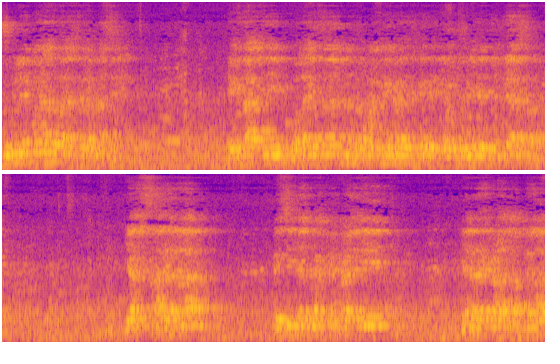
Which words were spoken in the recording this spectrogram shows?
जुगलेपणाचं राजकारण असेल एकदा आधी बोलायचं नंतर मागणी करायची की ते निवडणुकीचे जुगले असतात या साऱ्याला कशी जनता कंटाळली येणाऱ्या काळात आपल्याला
